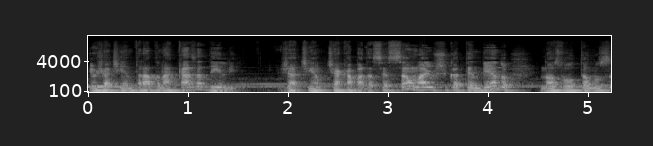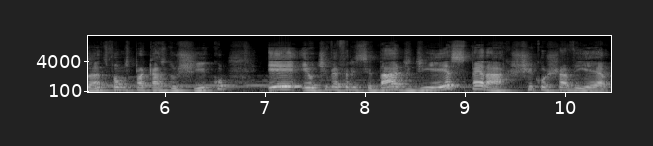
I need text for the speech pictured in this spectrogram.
eu já tinha entrado na casa dele já tinha, tinha acabado a sessão lá e o Chico atendendo. Nós voltamos antes, fomos para casa do Chico e eu tive a felicidade de esperar Chico Xavier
